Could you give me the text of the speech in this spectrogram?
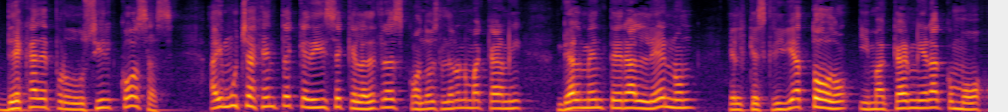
deja de producir cosas. Hay mucha gente que dice que las letras, cuando es Lennon McCartney, realmente era Lennon el que escribía todo y McCartney era como,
